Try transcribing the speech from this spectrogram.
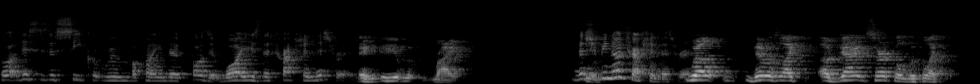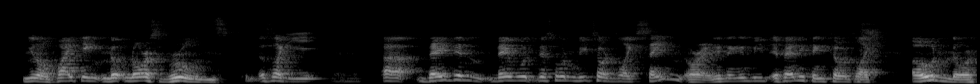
But like, this is a secret room behind a closet. Why is there trash in this room? Uh, you- Right. There should be no trash in this room. Well, there was like a giant circle with like, you know, Viking no- Norse runes. It's like Ye- uh, they didn't. They would. This wouldn't be towards like Satan or anything. It'd be, if anything, towards like Odin or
